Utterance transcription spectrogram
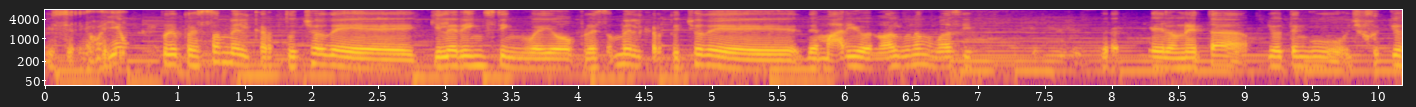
dice, oye, préstame el cartucho de Killer Instinct, güey, o préstame el cartucho de, de Mario, ¿no? Alguna mamá así. Que la neta, yo tengo, yo, yo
